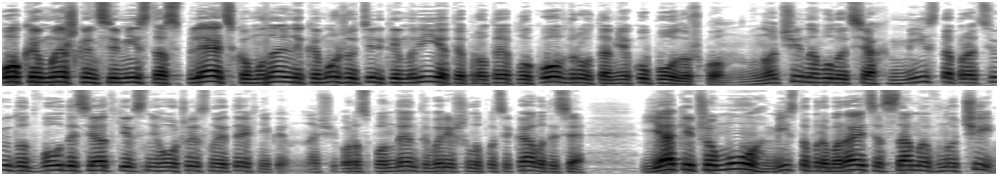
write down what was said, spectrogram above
Поки мешканці міста сплять, комунальники можуть тільки мріяти про теплу ковдру та м'яку подушку. Вночі на вулицях міста працюють до двох десятків снігоочисної техніки. Наші кореспонденти вирішили поцікавитися, як і чому місто прибирається саме вночі.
